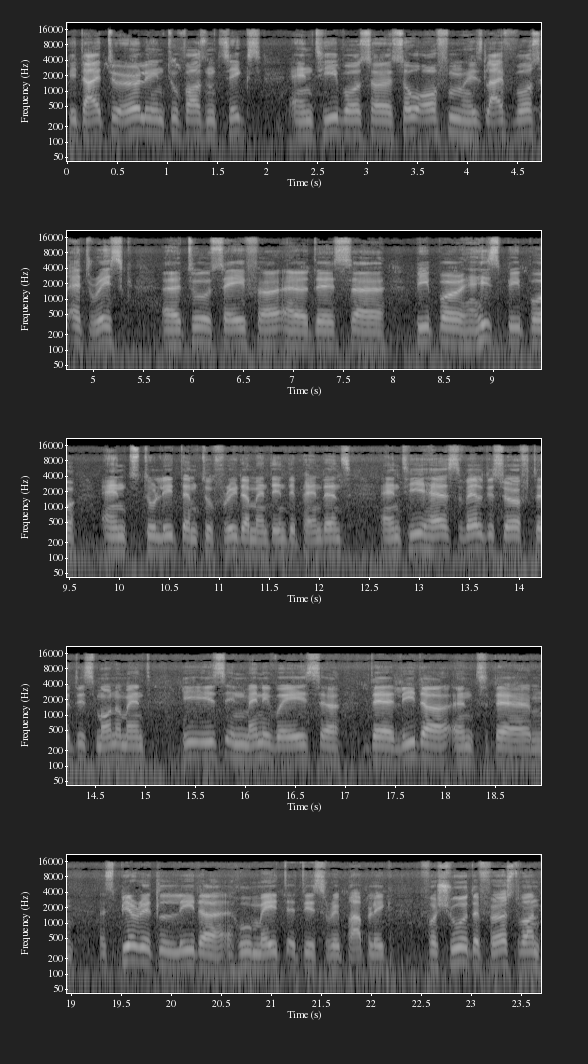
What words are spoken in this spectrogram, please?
he died too early in 2006 and he was uh, so often his life was at risk to save uh, uh this uh, people, his people, and to lead them to freedom and independence. And he has well deserved this monument. He is in many ways uh, the leader and the um, spiritual leader who made this republic for sure the first one.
